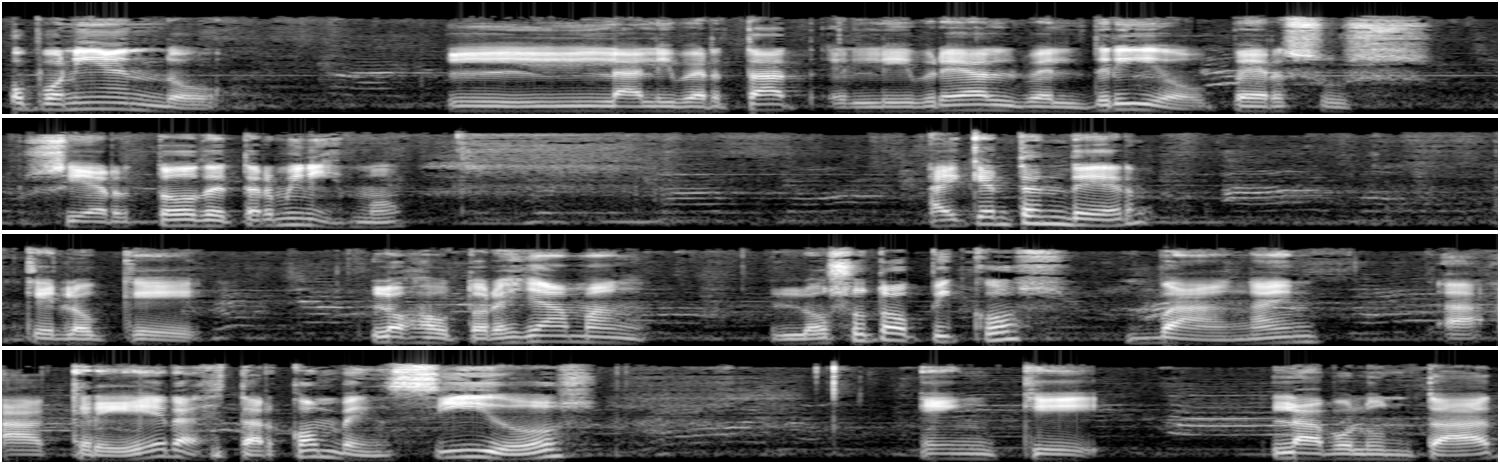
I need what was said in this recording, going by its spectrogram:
oponiendo la libertad, el libre albedrío versus cierto determinismo, hay que entender que lo que los autores llaman los utópicos van a, a, creer, a estar convencidos en que la voluntad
